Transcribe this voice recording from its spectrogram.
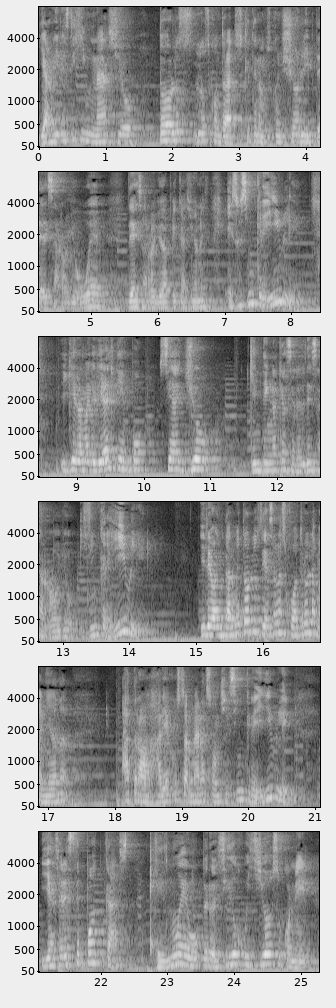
y abrir este gimnasio, todos los, los, contratos que tenemos con Showlip de desarrollo web, de desarrollo de aplicaciones, eso es increíble. Y que la mayoría del tiempo sea yo quien tenga que hacer el desarrollo es increíble. Y levantarme todos los días a las 4 de la mañana a trabajar y acostarme a las 11 es increíble. Y hacer este podcast, que es nuevo, pero he sido juicioso con él,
